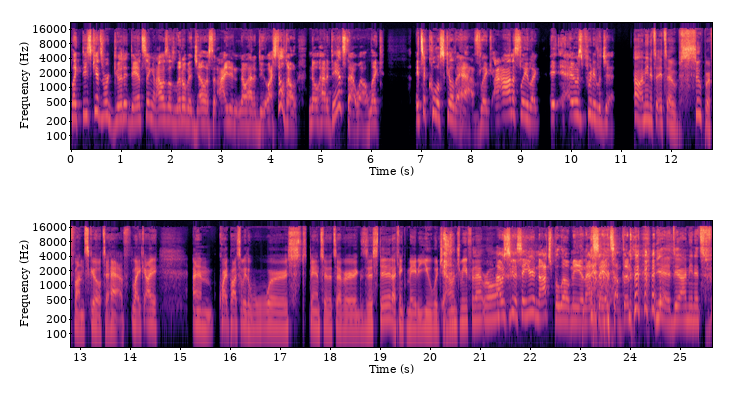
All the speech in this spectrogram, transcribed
Like these kids were good at dancing, and I was a little bit jealous that I didn't know how to do. I still don't know how to dance that well. Like, it's a cool skill to have. Like, I honestly, like, it, it was pretty legit. Oh, I mean, it's it's a super fun skill to have. Like I, I am quite possibly the worst dancer that's ever existed. I think maybe you would challenge me for that role. I was just gonna say you're a notch below me, and that's saying something. yeah, dude. I mean, it's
